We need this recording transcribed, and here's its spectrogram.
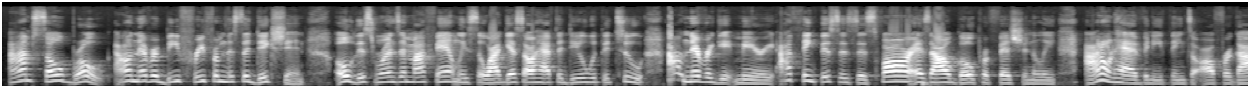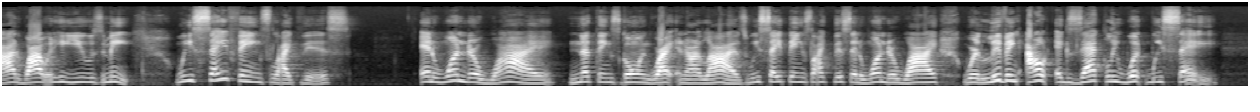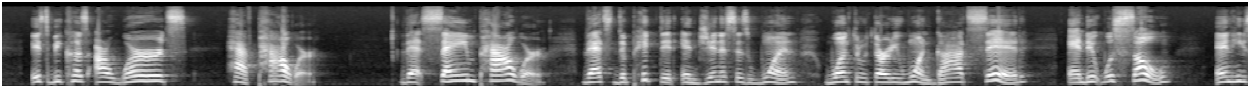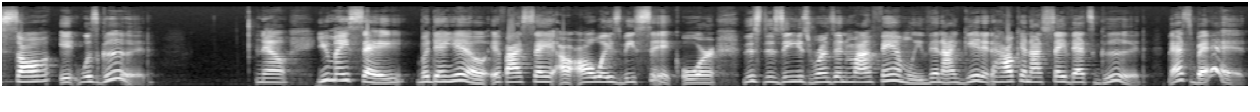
I'm so broke. I'll never be free from this addiction. Oh, this runs in my family, so I guess I'll have to deal with it too. I'll never get married. I think this is as far as I'll go professionally. I don't have anything to offer God. Why would He use me? We say things like this and wonder why nothing's going right in our lives. We say things like this and wonder why we're living out exactly what we say. It's because our words have power that same power that's depicted in Genesis 1 1 through 31. God said, and it was so, and he saw it was good. Now, you may say, but Danielle, if I say I'll always be sick or this disease runs in my family, then I get it. How can I say that's good? That's bad.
